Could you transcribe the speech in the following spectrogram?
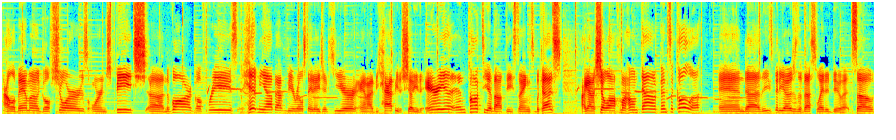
Alabama, Gulf Shores, Orange Beach, uh, Navarre, Gulf Breeze, hit me up. I happen to be a real estate agent here, and I'd be happy to show you the area and talk to you about these things because I got to show off my hometown of Pensacola, and uh, these videos are the best way to do it. So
